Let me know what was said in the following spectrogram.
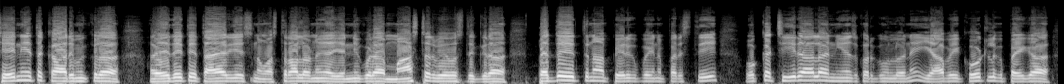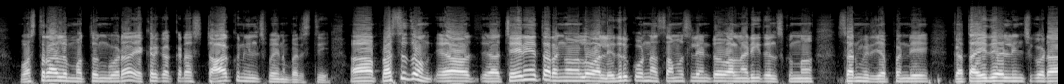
చేనేత కార్మికుల ఏదైతే తయారు చేసిన వస్త్రాలు ఉన్నాయో. అవన్నీ కూడా మాస్టర్ వ్యవస్థ దగ్గర పెద్ద ఎత్తున పెరిగిపోయిన పరిస్థితి. ఒక్క చీరాల నియోజకవర్గంలోనే యాభై కోట్లకు పైగా వస్త్రాలు మొత్తం కూడా ఎక్కడికక్కడ స్టాక్ నిలిచిపోయిన పరిస్థితి. ప్రస్తుతం చేనేత రంగంలో వాళ్ళు ఎదుర్కొన్న సమస్యలు ఏంటో వాళ్ళని అడిగి తెలుసుకుందాం. సార్ మీరు చెప్పండి. గత ఐదేళ్ళ నుంచి కూడా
